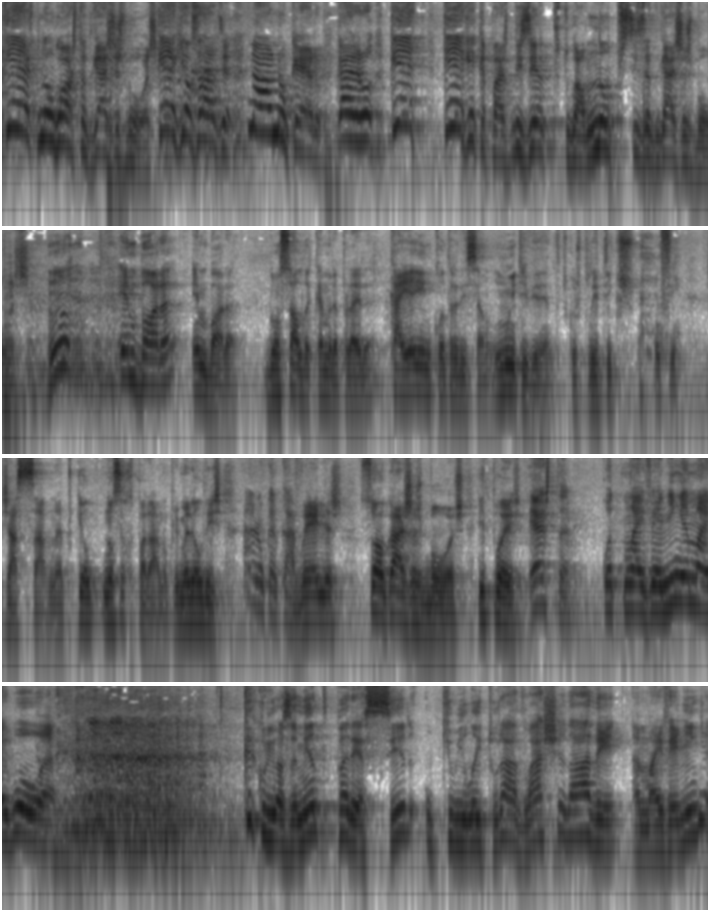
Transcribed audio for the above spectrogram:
Quem é que não gosta de gajas boas? Quem é que ele está a dizer? Não, não quero. Quem, é, que- quem é que é capaz de dizer que Portugal não precisa de gajas boas? Hum? Embora, embora Gonçalo da Câmara Pereira caia em contradição muito evidente, porque os políticos, enfim, já se sabe, não é? Porque ele, não se repararam. Primeiro ele diz, ah, não quero cá velhas, só gajas boas. E depois, esta, quanto mais velhinha, mais boa. Que curiosamente parece ser o que o eleitorado acha da AD. A mais velhinha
